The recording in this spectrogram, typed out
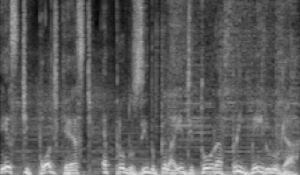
Este podcast é produzido pela editora Primeiro Lugar.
